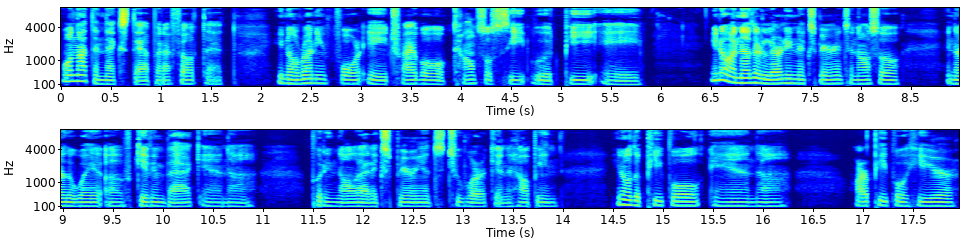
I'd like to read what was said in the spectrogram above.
well, not the next step, but I felt that you know, running for a tribal council seat would be a, you know, another learning experience and also another way of giving back and uh, putting all that experience to work and helping, you know, the people and uh, our people here,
